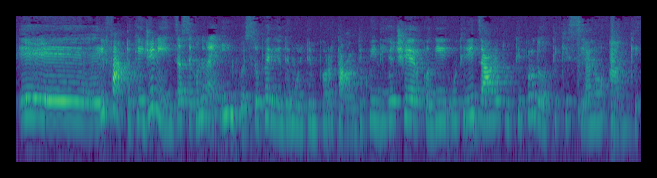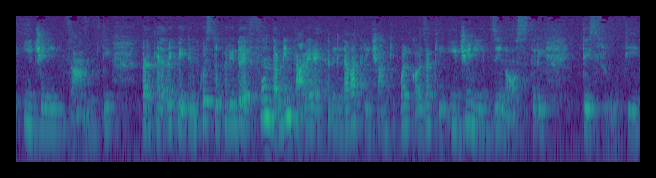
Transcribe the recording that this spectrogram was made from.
E il fatto che igienizza secondo me in questo periodo è molto importante quindi io cerco di utilizzare tutti i prodotti che siano anche igienizzanti perché ripeto in questo periodo è fondamentale mettere in lavatrice anche qualcosa che igienizzi i nostri tessuti.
